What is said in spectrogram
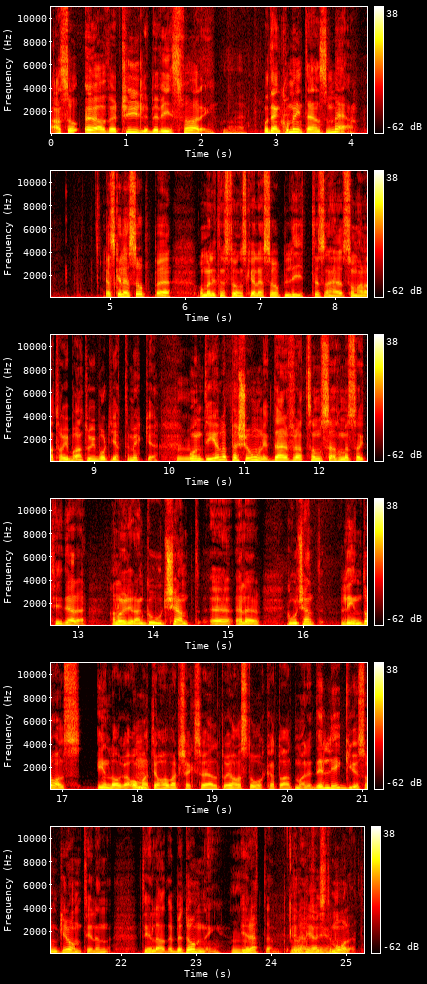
alltså övertydlig bevisföring. Och den kommer inte ens med. Jag ska läsa upp, eh, om en liten stund, ska jag läsa upp lite så här som han har tagit bort. Han tog ju bort jättemycket. Och en del är personligt därför att som, som jag sagt tidigare, han har ju redan godkänt, eh, eller godkänt Lindahls inlaga om att jag har varit sexuellt och jag har stalkat och allt möjligt. Det ligger ju som grund till en, till en bedömning i rätten, i Ja, det här tvistemålet.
